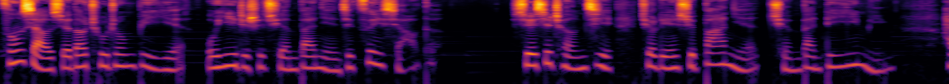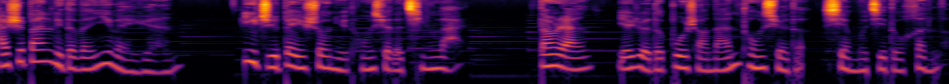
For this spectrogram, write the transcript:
从小学到初中毕业，我一直是全班年纪最小的，学习成绩却连续八年全班第一名，还是班里的文艺委员，一直备受女同学的青睐，当然也惹得不少男同学的羡慕嫉妒恨了。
